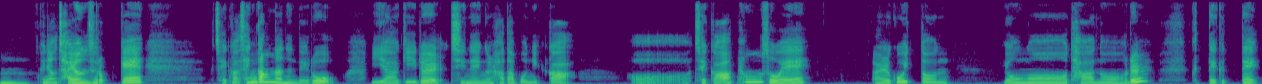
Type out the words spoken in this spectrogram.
음, 그냥 자연스럽게 제가 생각나는 대로 이야기를 진행을 하다 보니까, 어, 제가 평소에 알고 있던 영어 단어를 그때그때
